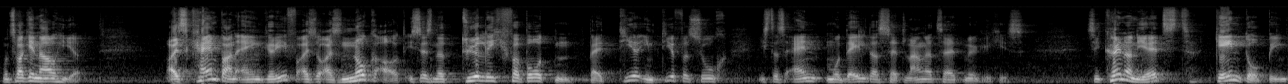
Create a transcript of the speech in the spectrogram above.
Und zwar genau hier. Als Keimbahneingriff, also als Knockout, ist es natürlich verboten. Bei Tier, Im Tierversuch ist das ein Modell, das seit langer Zeit möglich ist. Sie können jetzt Gendoping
